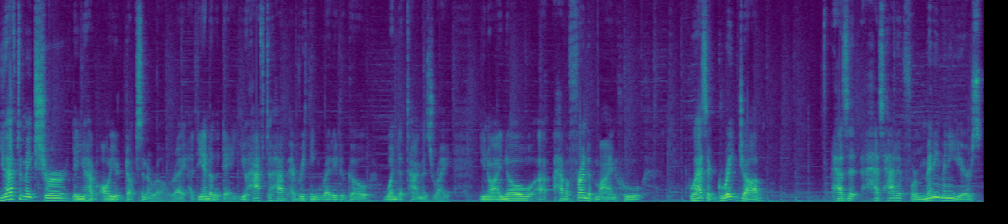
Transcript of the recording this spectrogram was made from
you have to make sure that you have all your ducks in a row, right? At the end of the day, you have to have everything ready to go when the time is right. You know, I know uh, I have a friend of mine who who has a great job, has it has had it for many many years,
